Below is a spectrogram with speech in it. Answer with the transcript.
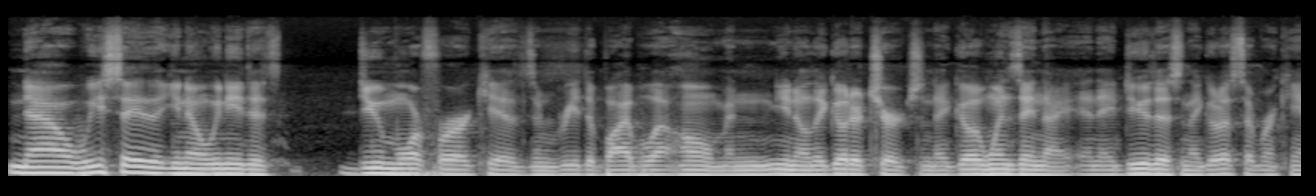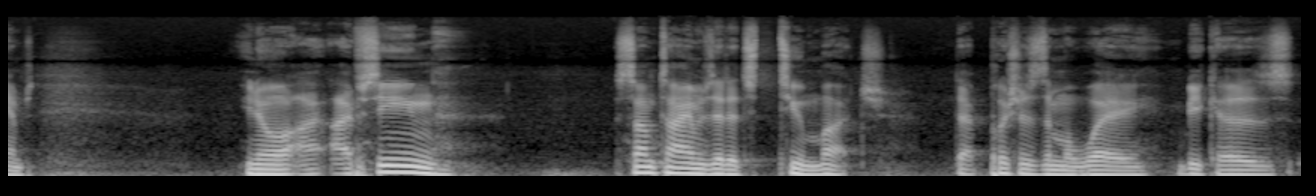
now we say that you know we need to do more for our kids and read the Bible at home, and you know they go to church and they go Wednesday night and they do this and they go to summer camps. You know, I, I've seen sometimes that it's too much that pushes them away because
